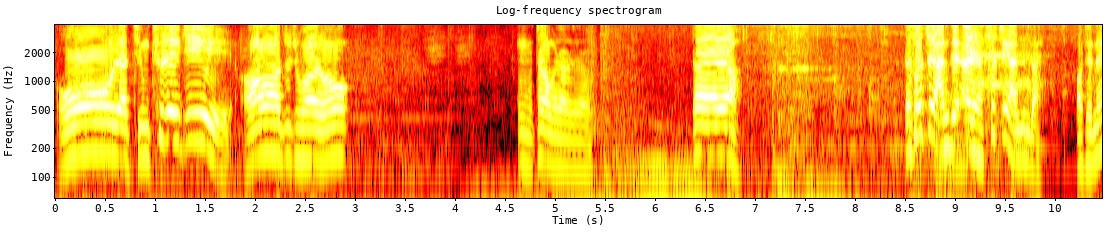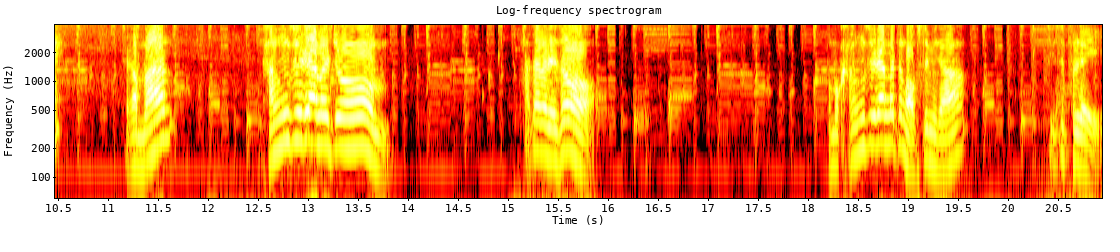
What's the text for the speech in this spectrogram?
오야 지금 트랙이 아주 좋아요. 응 잠깐만 잠깐만. 야야야. 야 설정이 안돼. 아야 설정이 안 된다. 어 되네? 잠깐만 강수량을 좀 하자 그래서 어, 뭐 강수량 같은 거 없습니다. 디스플레이.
